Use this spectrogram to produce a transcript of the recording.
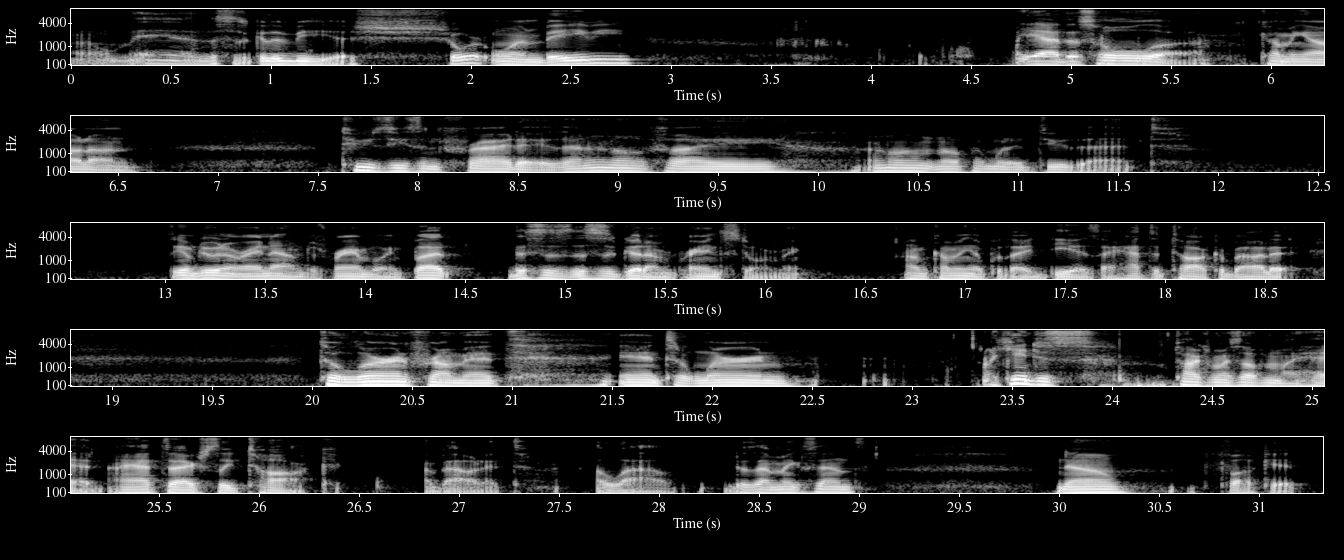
Oh man, this is gonna be a short one, baby. Yeah, this whole uh, coming out on Tuesdays and Fridays. I don't know if I, I don't know if I'm gonna do that. See, I'm doing it right now. I'm just rambling, but this is this is good. I'm brainstorming. I'm coming up with ideas. I have to talk about it to learn from it and to learn. I can't just talk to myself in my head. I have to actually talk about it aloud. Does that make sense? No, fuck it.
